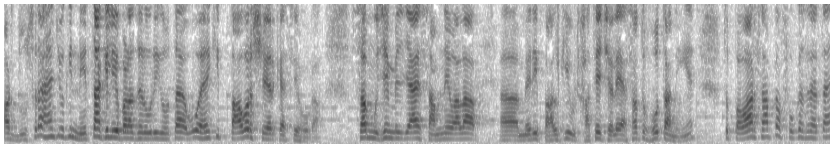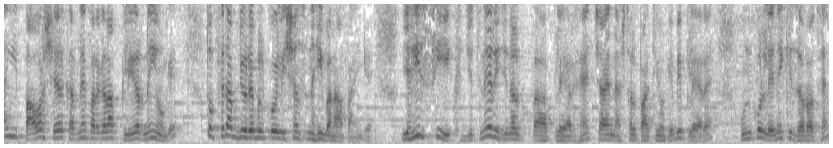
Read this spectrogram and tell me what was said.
और दूसरा है जो कि नेता के लिए बड़ा ज़रूरी होता है वो है कि पावर शेयर कैसे होगा। सब मुझे मिल जाए सामने वाला आ, मेरी पालकी उठाते चले ऐसा तो होता नहीं है। तो पवार साहब का फोकस रहता है कि पावर शेयर करने पर अगर आप क्लियर नहीं होंगे तो फिर आप ड्यूरेबल कोलिशंस नहीं बना पाएँगे। यही सीख जितने रीजनल प्लेयर हैं चाहे नेशनल पार्टियों के भी प्लेयर हैं उनको लेने की ज़रूरत है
